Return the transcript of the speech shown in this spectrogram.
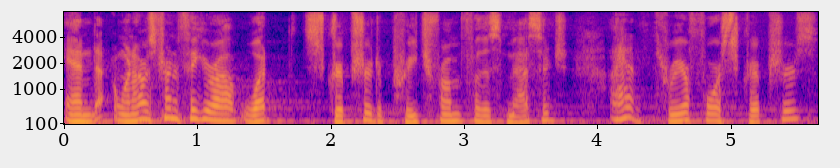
And when I was trying to figure out what scripture to preach from for this message, I had three or four scriptures.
